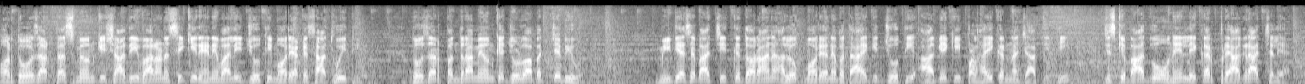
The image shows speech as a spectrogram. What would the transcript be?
और 2010 में उनकी शादी वाराणसी की रहने वाली ज्योति मौर्य के साथ हुई थी। 2015 में उनके जुड़वा बच्चे भी हुए। मीडिया से बातचीत के दौरान आलोक मौर्य ने बताया कि ज्योति आगे की पढ़ाई करना चाहती थी, जिसके बाद वो उन्हें लेकर प्रयागराज चले आए।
